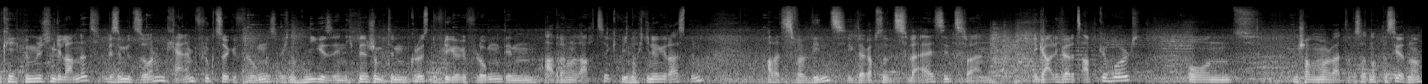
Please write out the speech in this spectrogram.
Okay, ich bin in München gelandet. Wir sind mit so einem kleinen Flugzeug geflogen, das habe ich noch nie gesehen. Ich bin ja schon mit dem größten Flieger geflogen, dem A380, wie ich nach China gereist bin. Aber das war winzig, da gab es nur zwei Sitzreihen. Egal, ich werde jetzt abgeholt und dann schauen wir mal weiter, was heute noch passiert. Ne?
